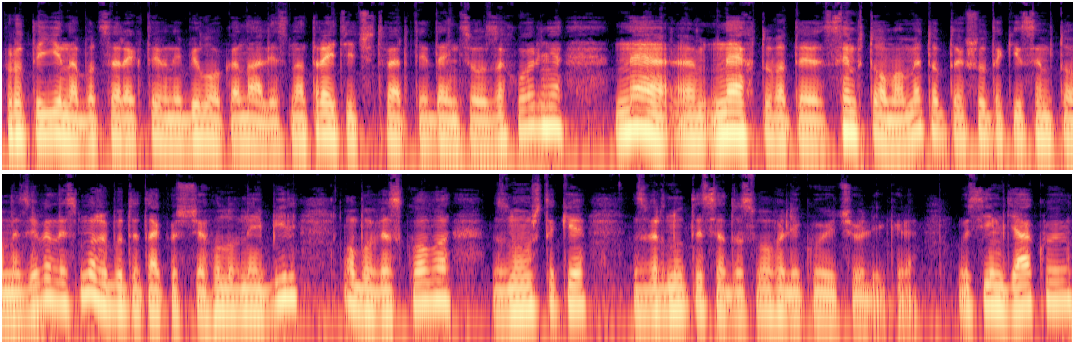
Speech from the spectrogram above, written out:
протеїн або цереактивний білок аналіз на третій-четвертий день цього захворювання, не е, нехтувати симптомами. Тобто, якщо такі симптоми з'явились, може бути також ще головний біль. Обов'язково знову ж таки звернутися до свого лікуючого лікаря. Усім дякую,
